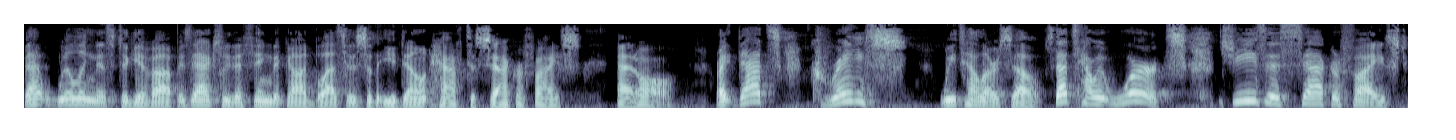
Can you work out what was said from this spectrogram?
that willingness to give up is actually the thing that God blesses so that you don't have to sacrifice at all. Right? That's grace, we tell ourselves. That's how it works. Jesus sacrificed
